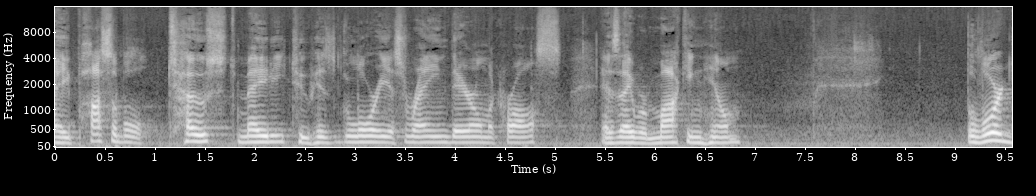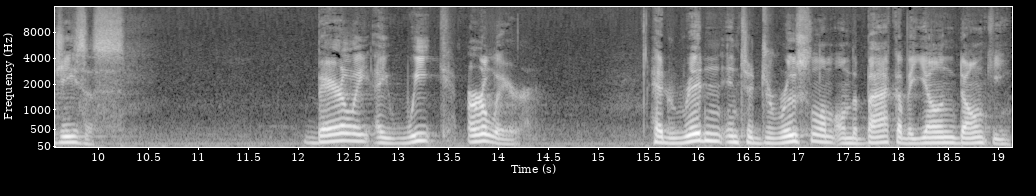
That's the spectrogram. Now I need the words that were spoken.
a possible toast, maybe, to his glorious reign there on the cross as they were mocking him. The Lord Jesus, barely a week earlier, had ridden into Jerusalem on the back of a young donkey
